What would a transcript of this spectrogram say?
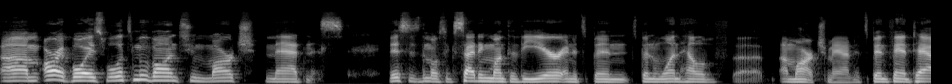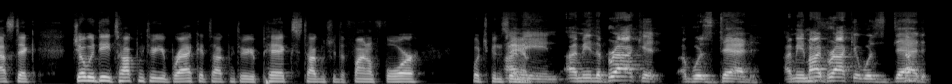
Um, all right, boys. Well, let's move on to March Madness. This is the most exciting month of the year, and it's been it's been one hell of uh, a March, man. It's been fantastic. Joey D, talk me through your bracket, talk me through your picks, talk me through the final four. What you been saying? I mean, I mean, the bracket was dead. I mean, my bracket was dead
